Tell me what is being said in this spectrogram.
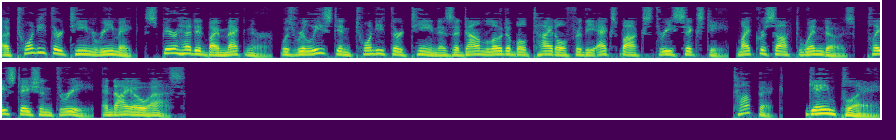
A 2013 remake, spearheaded by Mechner, was released in 2013 as a downloadable title for the Xbox 360, Microsoft Windows, PlayStation 3, and iOS. Gameplay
